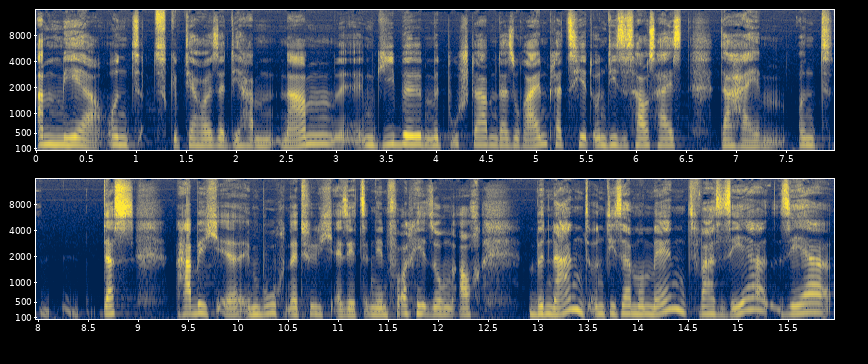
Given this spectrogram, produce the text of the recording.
am Meer. Und es gibt ja Häuser, die haben Namen im Giebel mit Buchstaben da so rein platziert und dieses Haus heißt Daheim. Und das habe ich äh, im Buch natürlich, also jetzt in den Vorlesungen auch benannt. Und dieser Moment war sehr, sehr,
